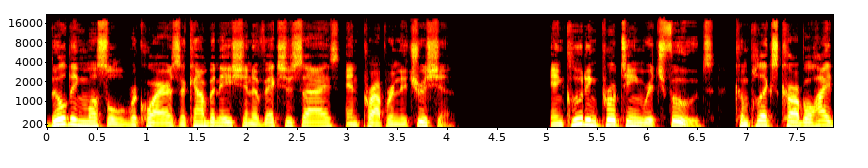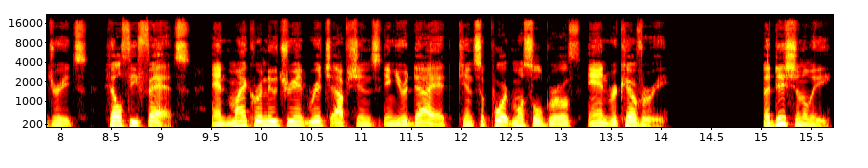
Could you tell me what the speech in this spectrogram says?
Building muscle requires a combination of exercise and proper nutrition. Including protein rich foods, complex carbohydrates, healthy fats, and micronutrient rich options in your diet can support muscle growth and recovery. Additionally,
